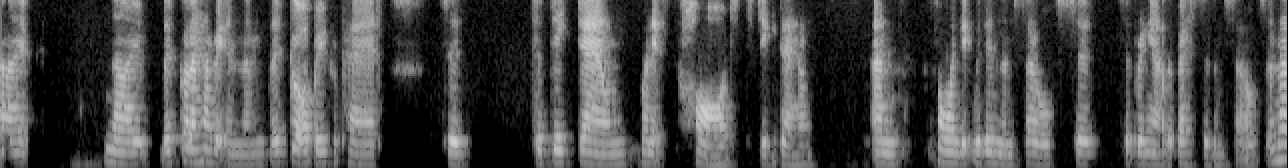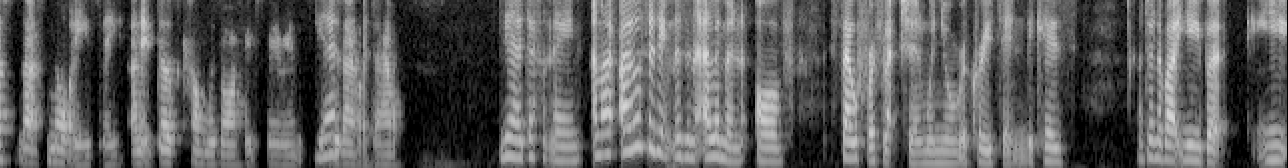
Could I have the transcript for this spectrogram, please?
No, no, they've got to have it in them. They've got to be prepared to to dig down when it's hard to dig down, and find it within themselves to to bring out the best of themselves. And that's that's not easy, and it does come with life experience, yeah. without a doubt. Yeah, definitely. And I, I also think there's an element of self reflection when you're recruiting because I don't know about you, but you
